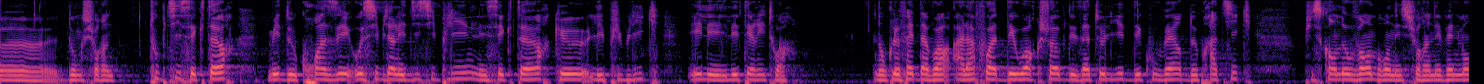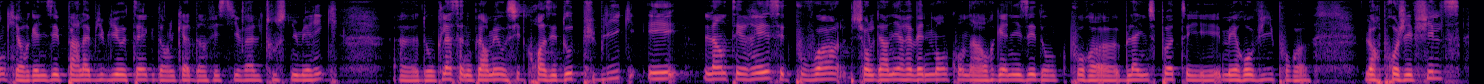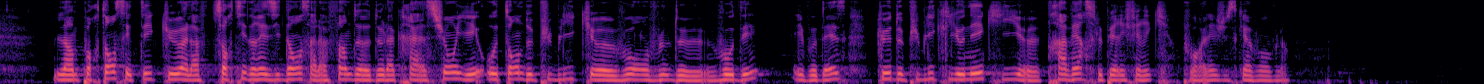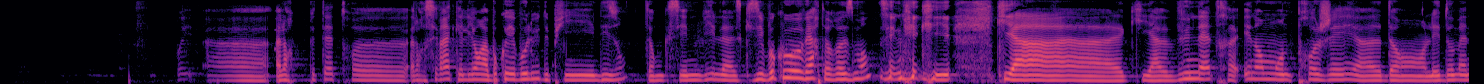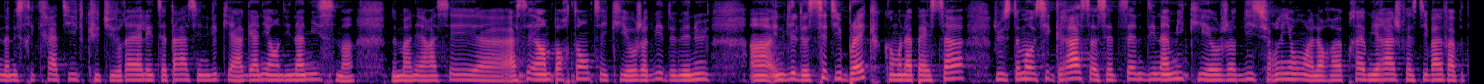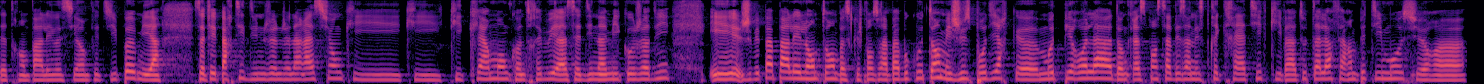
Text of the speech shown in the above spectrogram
donc sur un tout petit secteur, mais de croiser aussi bien les disciplines, les secteurs que les publics et les, territoires. Donc le fait d'avoir à la fois des workshops, des ateliers de découverte, de pratique, puisqu'en novembre, on est sur un événement qui est organisé par la bibliothèque dans le cadre d'un festival tous numérique. Euh, donc là, ça nous permet aussi de croiser d'autres publics. Et l'intérêt, c'est de pouvoir, sur le dernier événement qu'on a organisé donc pour euh, Blind Spot et Merovi pour euh, leur projet Fields, l'important c'était qu'à la sortie de résidence, à la fin de, la création, il y ait autant de publics de Vaudé et Vaudez que de publics lyonnais qui euh, traversent le périphérique pour aller jusqu'à Vanvelin. Euh, alors peut-être, euh, alors c'est vrai que Lyon a beaucoup évolué depuis 10 ans. Donc c'est une ville qui s'est beaucoup ouverte heureusement. C'est une ville qui, a, qui a vu naître énormément de projets euh, dans les domaines d'industrie créative, culturelle, etc. C'est une ville qui a gagné en dynamisme de manière assez, euh, assez importante et qui aujourd'hui est devenue une ville de city break, comme on appelle ça, justement aussi grâce à cette scène dynamique qui est aujourd'hui sur Lyon. Alors après, Mirage Festival va peut-être en parler aussi un petit peu, mais ça fait partie d'une jeune génération qui, clairement contribue à cette dynamique aujourd'hui. Et je ne vais pas parler longtemps parce que je pense qu'on n'a pas beaucoup de temps, mais juste pour dire que Maud Pirola, donc responsable des industries créatives, qui va tout à l'heure faire un petit mot sur euh,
